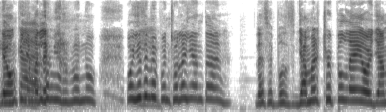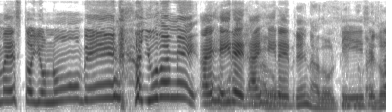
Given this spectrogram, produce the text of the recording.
Tengo que llamarle a mi hermano. Oye, se me ponchó la llanta. Le hace, pues llama al AAA o llama esto. Yo, no, ven, ayúdame. I hate it, I hate it. Adulting, adulting. Sí, You guys don't.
